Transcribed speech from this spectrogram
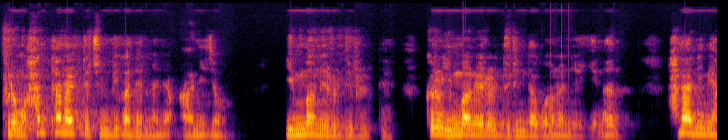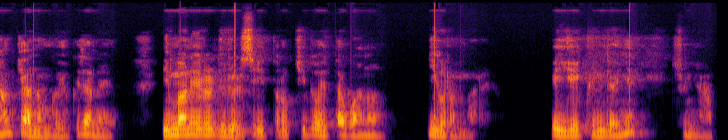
그러면 한탄할 때 준비가 됐느냐? 아니죠. 임마누엘을 누릴 때. 그럼 임마누엘을 누린다고 하는 얘기는 하나님이 함께 하는 거예요. 그잖아요. 임마누엘을 누릴 수 있도록 기도했다고 하는 이거란 말이에요. 이게 굉장히 중요하다.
